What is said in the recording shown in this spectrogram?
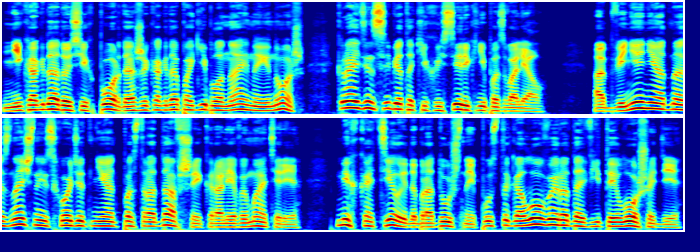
Никогда до сих пор, даже когда погибла Найна и нож, Крайден себе таких истерик не позволял. Обвинение однозначно исходит не от пострадавшей королевы-матери, мягкотелой, добродушной, пустоголовой родовитой лошади,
